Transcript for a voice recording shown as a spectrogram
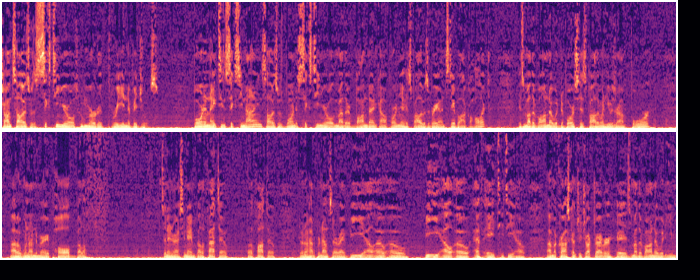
Sean Sellers was a 16 year old who murdered three individuals. Born in 1969, Sellers was born to 16 year old mother Vonda in California. His father was a very unstable alcoholic. His mother Vonda would divorce his father when he was around four. Uh, went on to marry Paul Belaf. It's an interesting name, Belafato. Belafato. Don't know how to pronounce that right. B E L O O B E L O F A T T O. Um, a cross country truck driver. His mother Vonda would e-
